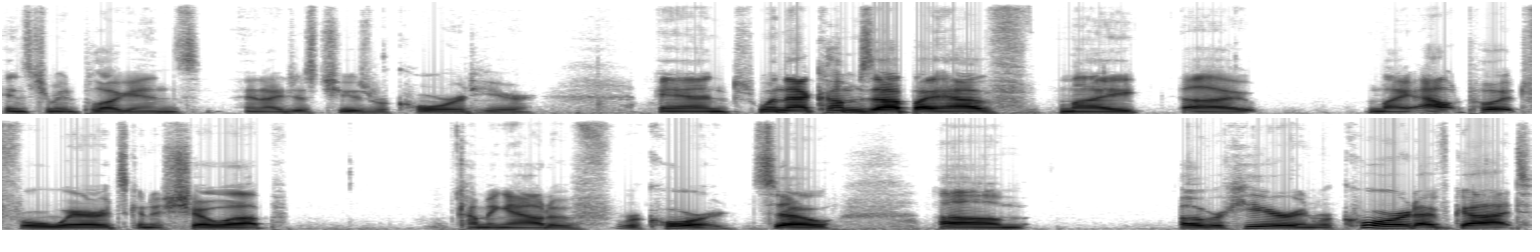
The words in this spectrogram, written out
instrument plugins, and I just choose record here. And when that comes up, I have my, uh, my output for where it's going to show up coming out of record. So um, over here in record, I've got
